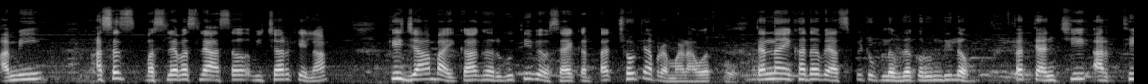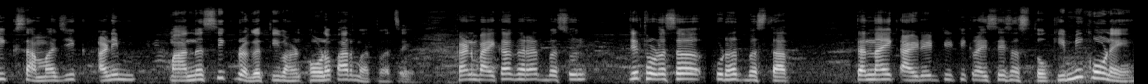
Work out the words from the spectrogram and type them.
आम्ही असंच बसल्या बसल्या असं विचार केला की ज्या बायका घरगुती व्यवसाय करतात छोट्या प्रमाणावर त्यांना एखादं व्यासपीठ उपलब्ध करून दिलं तर त्यांची आर्थिक सामाजिक आणि मानसिक प्रगती होणं फार महत्त्वाचं आहे. कारण बायका घरात बसून जे थोडंसं कुढत बसतात त्यांना एक आयडेंटिटी क्रायसिस असतो की मी कोण आहे?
